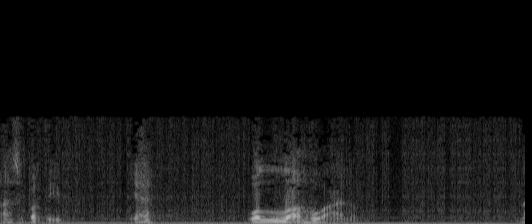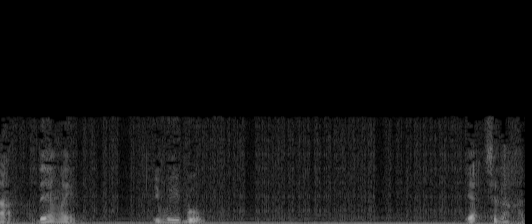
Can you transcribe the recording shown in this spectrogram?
Nah seperti itu, ya. Wallahu alam. Nah, ada yang lain? Ibu-ibu? Ya, silahkan.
